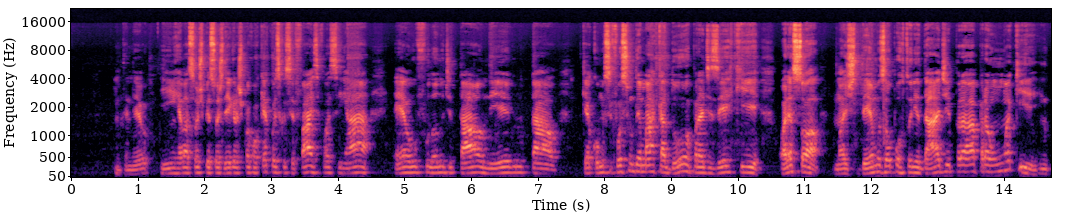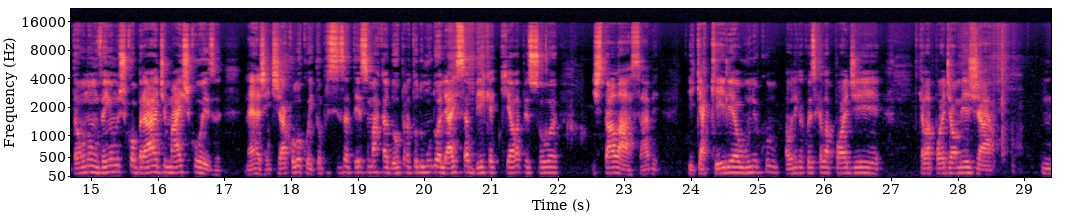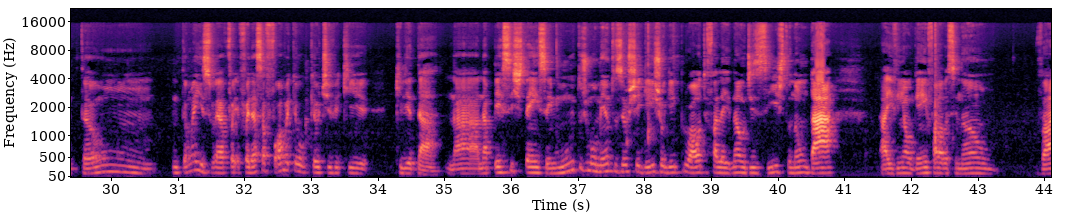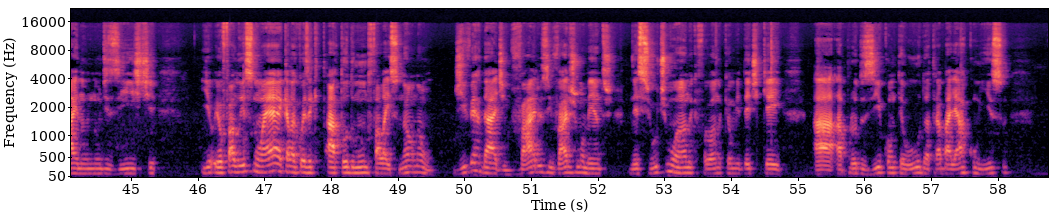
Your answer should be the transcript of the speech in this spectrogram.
Entendeu? E em relação às pessoas negras, para qualquer coisa que você faz, você fala assim, ah, é o fulano de tal, negro, tal. Que é como se fosse um demarcador para dizer que, olha só, nós demos a oportunidade para um aqui, então não venham nos cobrar de mais coisa né? A gente já colocou, então precisa ter esse marcador para todo mundo olhar e saber que aquela pessoa está lá, sabe? E que aquele é o único, a única coisa que ela pode que ela pode almejar. Então, então é isso. É, foi, foi dessa forma que eu, que eu tive que, que lidar, na, na persistência. Em muitos momentos eu cheguei, joguei para o alto e falei, não, desisto, não dá. Aí vinha alguém e falava assim, não, vai, não, não desiste. E eu, eu falo isso não é aquela coisa que ah, todo mundo fala isso. Não, não. De verdade, em vários e vários momentos, nesse último ano, que foi o ano que eu me dediquei a, a produzir conteúdo, a trabalhar com isso,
